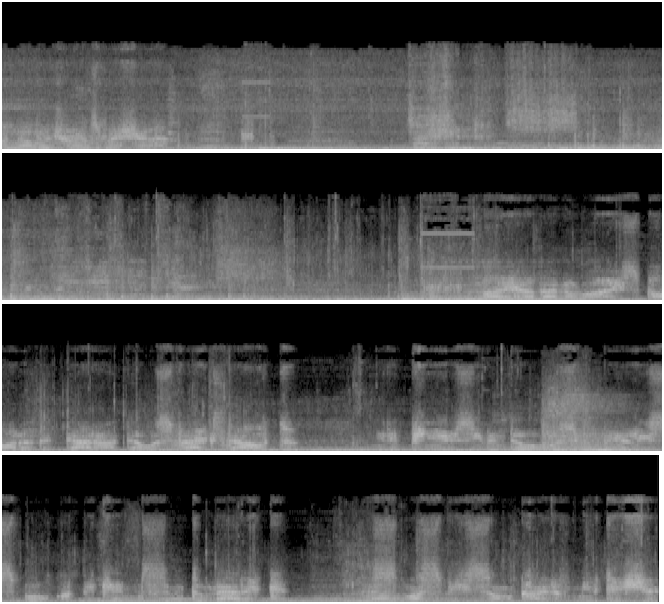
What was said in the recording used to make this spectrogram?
Another transmission. I have analyzed part of the data that was faxed out. It appears even those who barely spoke became symptomatic. This must be some kind of mutation.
